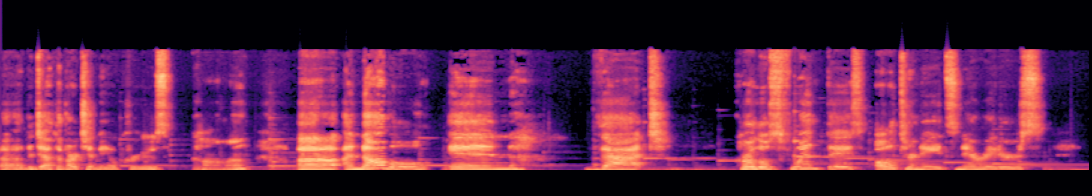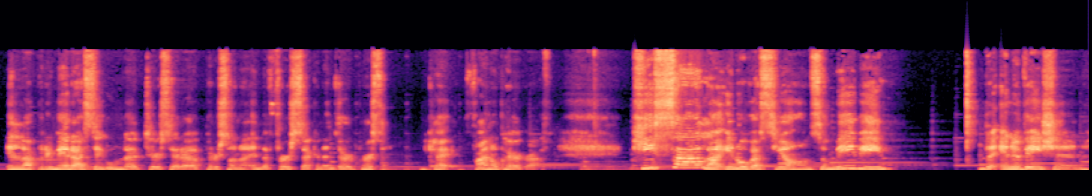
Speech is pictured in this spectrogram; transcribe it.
uh, the death of Artemio Cruz, comma, uh, a novel in that Carlos Fuentes alternates narrators in la primera, segunda, tercera persona, in the first, second, and third person. Okay, final paragraph. Quizá la innovación, so maybe the innovation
